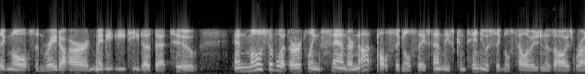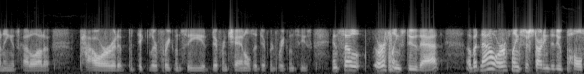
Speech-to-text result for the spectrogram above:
signals and radar, and maybe ET does that too. And most of what Earthlings send are not pulse signals. They send these continuous signals. Television is always running. It's got a lot of power at a particular frequency, at different channels at different frequencies. And so Earthlings do that. Uh, but now Earthlings are starting to do pulse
